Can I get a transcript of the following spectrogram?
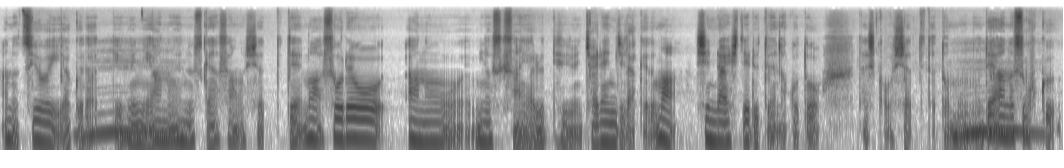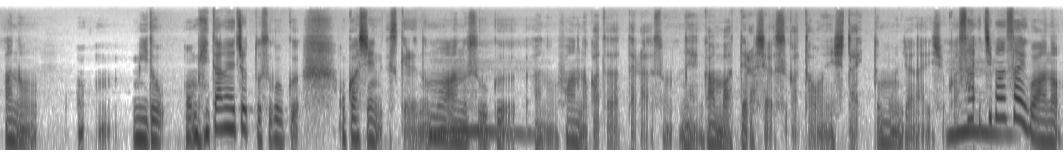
あの強い役だっていうふうにうんあの猿之助さんおっしゃっててまあそれをあの美之助さんやるっていうふうにチャレンジだけどまあ信頼しているというようなことを確かおっしゃってたと思うのでうんあのすごくあの見ど見た目ちょっとすごくおかしいんですけれども、あのすごくあのファンの方だったらそのね頑張ってらっしゃる姿を応援したいと思うんじゃないでしょうか、さうん。一番最後はあの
